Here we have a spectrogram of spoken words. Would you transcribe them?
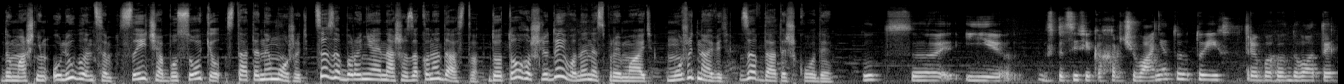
Домашнім улюбленцем сич або сокіл стати не можуть. Це забороняє наше законодавство. До того ж, людей вони не сприймають, можуть навіть завдати шкоди. Тут е, і специфіка харчування, то, то їх треба годувати е,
